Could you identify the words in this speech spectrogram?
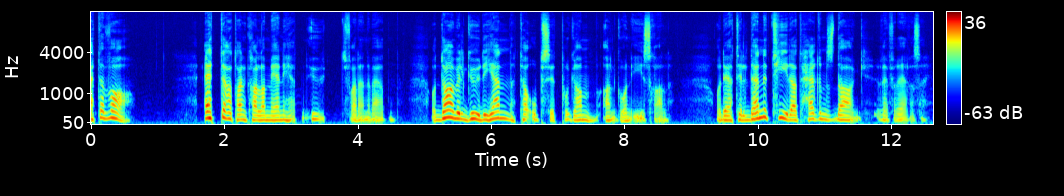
etter hva? Etter at han kaller menigheten ut fra denne verden. Og da vil Gud igjen ta opp sitt program angående Israel, og det er til denne tid at Herrens dag refererer seg.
